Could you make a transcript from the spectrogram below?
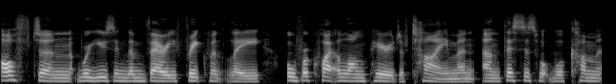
often we're using them very frequently over quite a long period of time. And, and this is what we'll come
